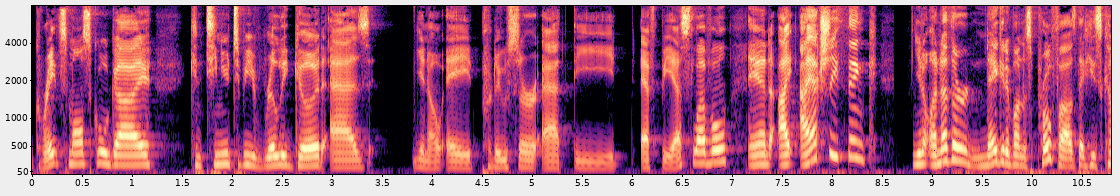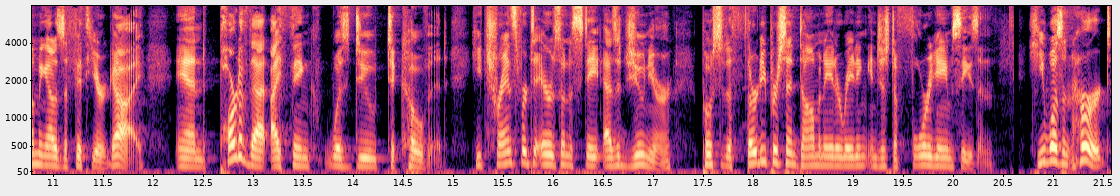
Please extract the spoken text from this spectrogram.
great small school guy, continued to be really good as, you know, a producer at the FBS level. And I, I actually think you know, another negative on his profile is that he's coming out as a fifth year guy. And part of that, I think, was due to COVID. He transferred to Arizona State as a junior, posted a 30% dominator rating in just a four game season. He wasn't hurt,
